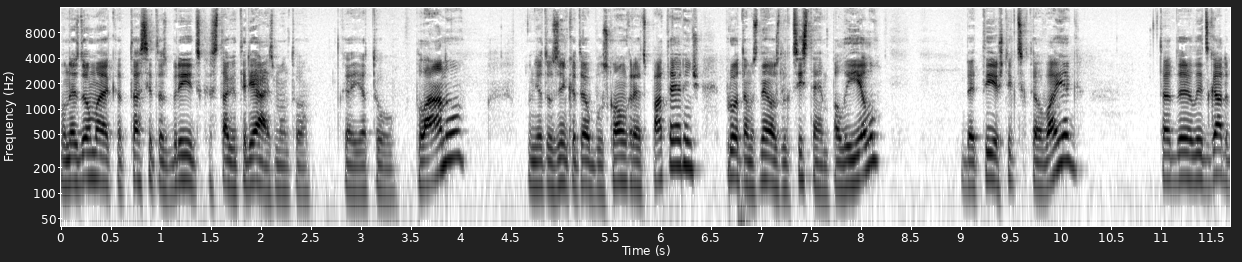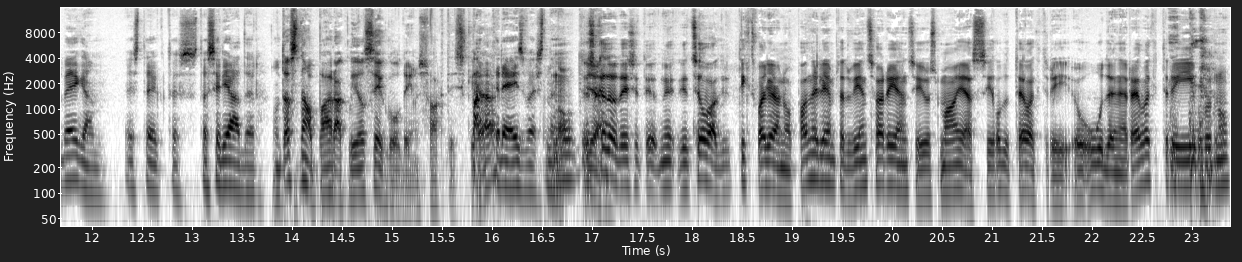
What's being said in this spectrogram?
Un es domāju, ka tas ir tas brīdis, kas tagad ir jāizmanto. Ka, ja tu plāno, Un, ja tu zini, ka tev būs konkrēts patēriņš, protams, neuzlikt sistēmu pa lielu, bet tieši tik, cik tev vajag, tad eh, līdz gada beigām es teiktu, tas, tas ir jādara. Un tas nav pārāk liels ieguldījums faktiski. Patreiz vairs ne. Nu, skatoties, ja, ja cilvēki ir tikt vaļā no paneļiem, tad viens variants, ja jūs mājās sildat elektrību, ūdeni ar elektrību, nu,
